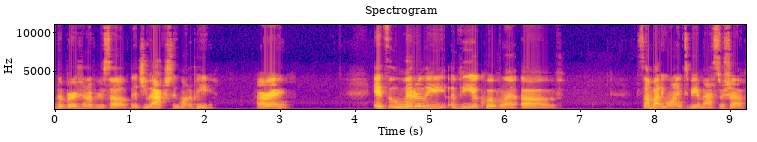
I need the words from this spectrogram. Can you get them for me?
the version of yourself that you actually want to be. All right? It's literally the equivalent of somebody wanting to be a master chef,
